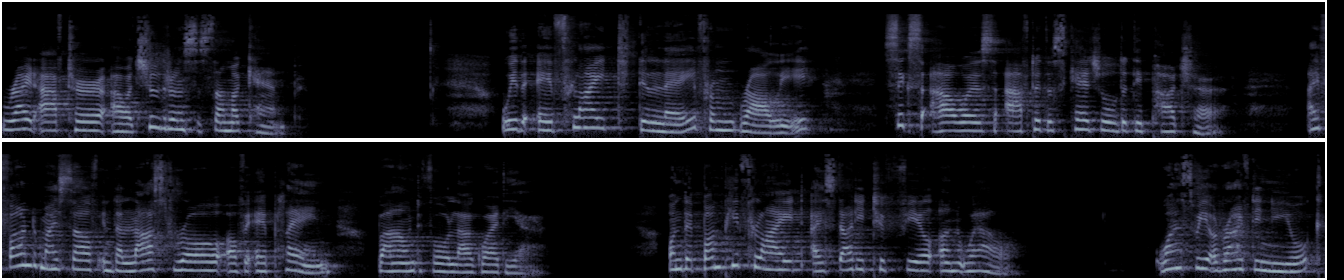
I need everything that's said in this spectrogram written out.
right after our children's summer camp. With a flight delay from Raleigh, six hours after the scheduled departure, I found myself in the last row of a plane bound for LaGuardia. On the bumpy flight, I started to feel unwell. Once we arrived in New York,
